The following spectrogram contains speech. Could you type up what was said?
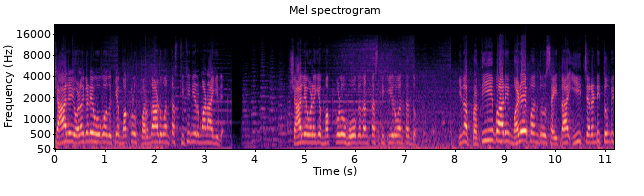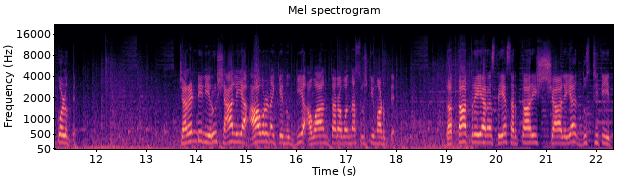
ಶಾಲೆಯೊಳಗಡೆ ಹೋಗೋದಕ್ಕೆ ಮಕ್ಕಳು ಪರದಾಡುವಂಥ ಸ್ಥಿತಿ ನಿರ್ಮಾಣ ಆಗಿದೆ. ಶಾಲೆ ಒಳಗೆ ಮಕ್ಕಳು ಹೋಗದಂಥ ಸ್ಥಿತಿ ಇರುವಂಥದ್ದು ಇನ್ನು ಪ್ರತಿ ಬಾರಿ ಮಳೆ ಬಂದರೂ ಸಹಿತ ಈ ಚರಂಡಿ ತುಂಬಿಕೊಳ್ಳುತ್ತೆ. ಚರಂಡಿ ನೀರು ಶಾಲೆಯ ಆವರಣಕ್ಕೆ ನುಗ್ಗಿ ಅವಾಂತರವನ್ನ ಸೃಷ್ಟಿ ಮಾಡುತ್ತೆ. ದತ್ತಾತ್ರೇಯ ರಸ್ತೆಯ ಸರ್ಕಾರಿ ಶಾಲೆಯ ದುಸ್ಥಿತಿ ಇದು.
